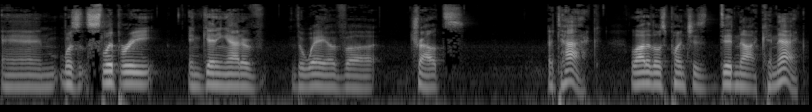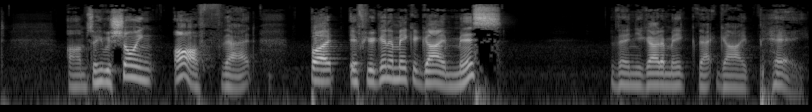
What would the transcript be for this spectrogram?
and was slippery in getting out of the way of uh, Trout's attack. A lot of those punches did not connect. Um, so he was showing off that. But if you're going to make a guy miss, then you got to make that guy pay.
